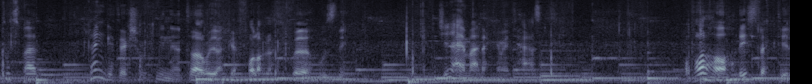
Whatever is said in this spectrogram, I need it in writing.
Tudsz már rengeteg sok mindent arra, hogyan kell falakat felhúzni. Csinálj már nekem egy házat. Ha valaha részt vettél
